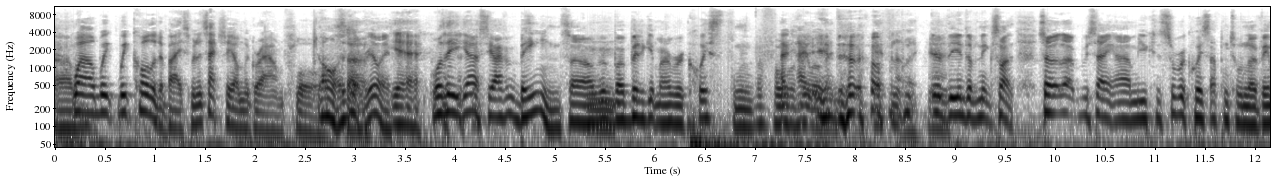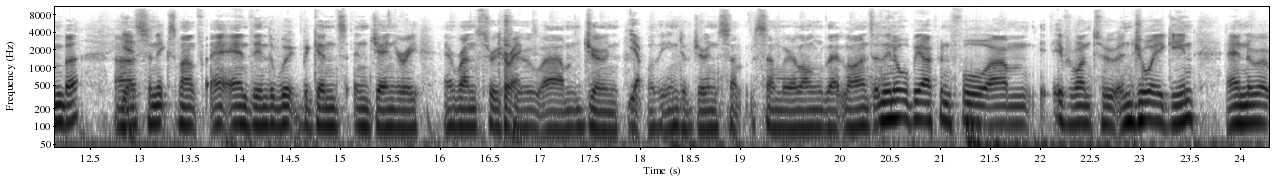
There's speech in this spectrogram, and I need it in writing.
Um, well, we, we call it a basement. It's actually on the ground floor. Oh, is so, it really? Yeah. Well, there you go. See, I haven't been, so I I better get my request in before Okay, the, well end of, definitely, yeah. the end of next month. So, like we're saying, um, you can still request up until November, uh, Yes. so next month, and then the work begins in January and runs through Correct. to um, June, Yep. or the end of June, some, somewhere along that lines, and then it will be open for um, everyone to enjoy again, and uh,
